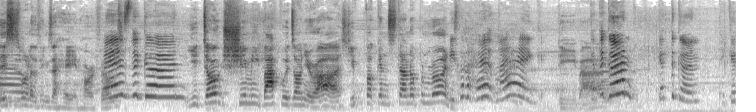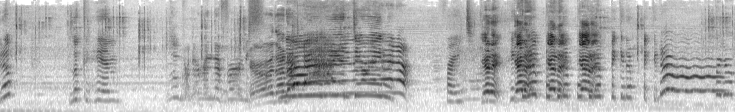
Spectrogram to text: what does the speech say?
this is one of the things I hate in horror films. Where's the gun? You don't shimmy backwards on your ass. You fucking stand up and run. He's got a hurt leg. D-bag. Get the gun. Get the gun. Pick it up. Look at him. Look at him in the face. Oh, No, no, what are you doing? Right. Get it, Pick get it it, up, get it, up, get it. it up, pick it up, pick it up. Pick it up, pick it up, pick it up.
